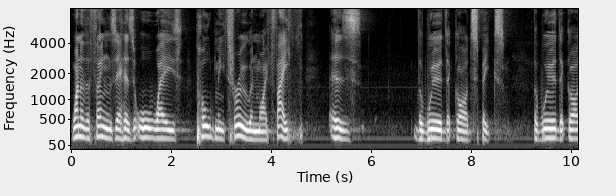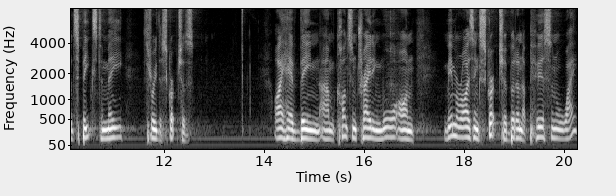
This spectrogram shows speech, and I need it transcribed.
One of the things that has always pulled me through in my faith is the word that God speaks. The word that God speaks to me through the scriptures. I have been um, concentrating more on memorizing scripture, but in a personal way,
